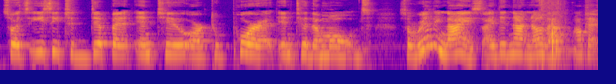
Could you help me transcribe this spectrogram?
So it's easy to dip it into or to pour it into the molds. So really nice. I did not know that. Okay.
